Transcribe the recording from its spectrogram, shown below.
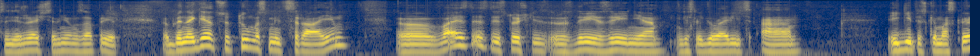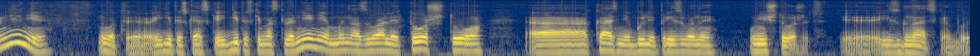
содержащийся в нем запрет. Бенагецу тумас мицраим, э, вайздес, с точки зрения, если говорить о египетском осквернении, вот, э, египетское, египетским осквернением мы назвали то, что казни были призваны уничтожить, э, изгнать, как бы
